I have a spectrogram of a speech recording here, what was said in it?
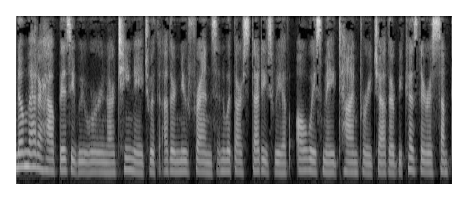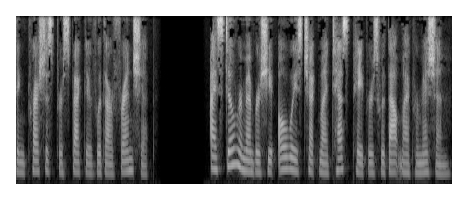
No matter how busy we were in our teenage with other new friends and with our studies, we have always made time for each other because there is something precious perspective with our friendship. I still remember she always checked my test papers without my permission.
